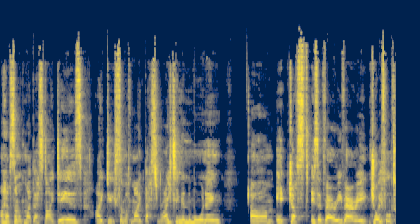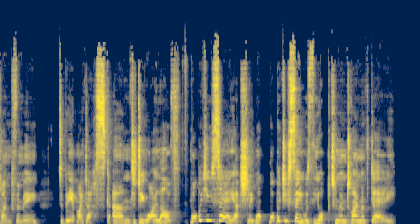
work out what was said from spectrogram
I have some of my best ideas. I do some of my best writing in the morning. Um, it just is a very, very joyful time for me to be at my desk and to do what I love. What would you say, actually? What What would you say was the optimum time of day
